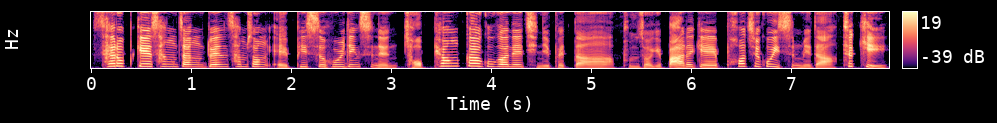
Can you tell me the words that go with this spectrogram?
새롭게 상장된 삼성 에피스 홀딩스는 저평가 구간에 진입했다. 분석이 빠르게 퍼지고 있습니다. 특히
